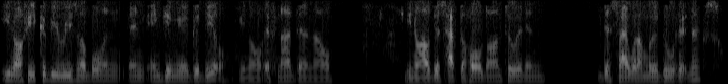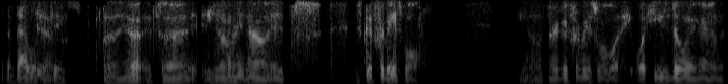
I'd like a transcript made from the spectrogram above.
you know, if he could be reasonable and and and give me a good deal. You know, if not, then I'll, you know, I'll just have to hold on to it and decide what I'm going to do with it next. If that was Yeah. the case. Uh, yeah. It's uh, you know, right now it's it's good for baseball. You know, it's very good for baseball. What what he's doing and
